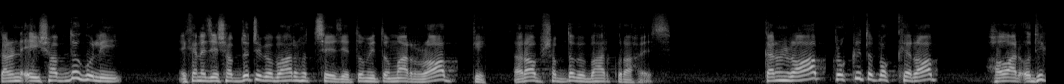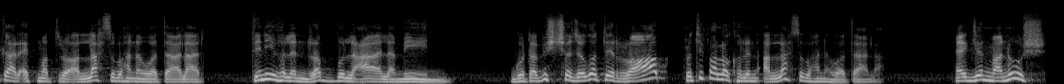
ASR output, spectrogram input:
কারণ এই শব্দগুলি, এখানে যে শব্দটি ব্যবহার হচ্ছে যে তুমি তোমার রবকে রব শব্দ ব্যবহার করা হয়েছে। কারণ রব প্রকৃতপক্ষে রব হওয়ার অধিকার একমাত্র আল্লাহ সুবাহ তিনি হলেন রব্বুল আলমিন। গোটা বিশ্ব জগতের রব প্রতিপালক হলেন আল্লাহ সুবাহ একজন মানুষ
